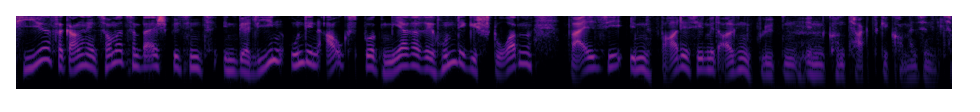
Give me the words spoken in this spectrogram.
Tier. Vergangenen Sommer zum Beispiel sind in Berlin und in Augsburg mehrere Hunde gestorben, weil sie in Badeseen mit Algenblüten in Kontakt gekommen sind.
